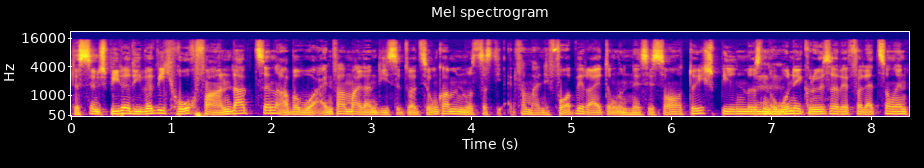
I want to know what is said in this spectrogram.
Das sind Spieler, die wirklich hoch veranlagt sind, aber wo einfach mal dann die Situation kommen muss, dass die einfach mal eine Vorbereitung und eine Saison durchspielen müssen, Mhm. ohne größere Verletzungen.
